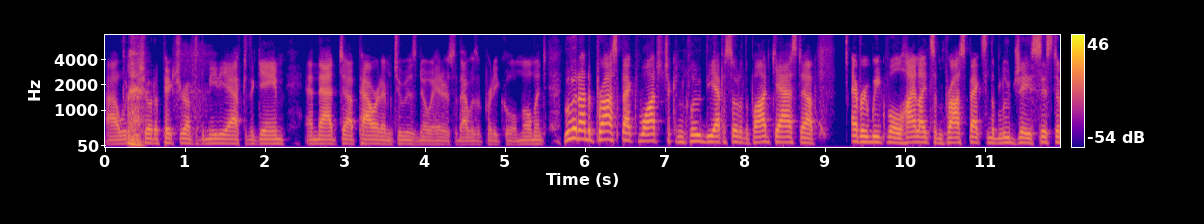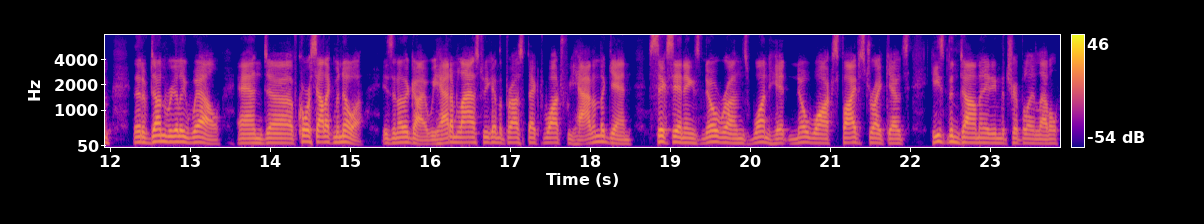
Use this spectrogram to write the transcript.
uh, which he showed a picture of to the media after the game, and that uh, powered him to his no hitter. So that was a pretty cool moment. Moving on to Prospect Watch to conclude the episode of the podcast. Uh, every week we'll highlight some prospects in the Blue Jays system that have done really well. And uh, of course, Alek Manoah is another guy. We had him last week on the prospect watch. We have him again. Six innings, no runs, one hit, no walks, five strikeouts. He's been dominating the AAA level.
